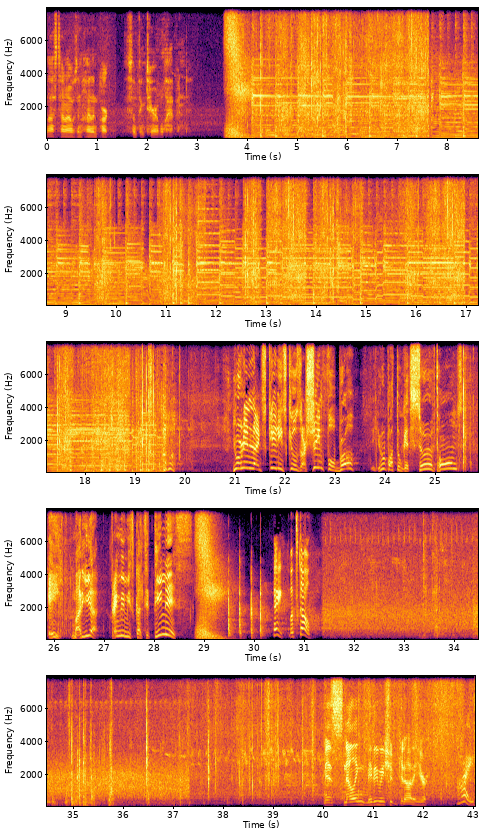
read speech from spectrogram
Last time I was in Highland Park, something terrible happened. Your inline skating skills are shameful, bro. You're about to get served, Holmes. Hey, Maria, tráeme mis calcetines. Hey, let's go. Ms. Snelling, maybe we should get out of here. Hi.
